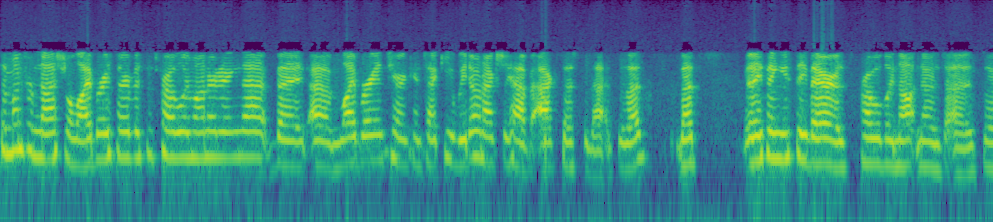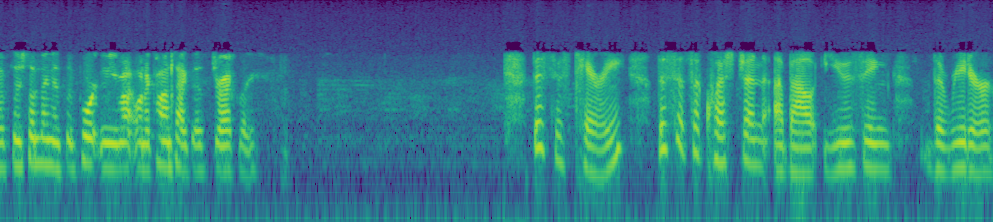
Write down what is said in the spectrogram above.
someone from National Library Service is probably monitoring that. But um, librarians here in Kentucky, we don't actually have access to that. So that's that's anything you see there is probably not known to us. So if there's something that's important, you might want to contact us directly. This is Terry. This is a question about using the reader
